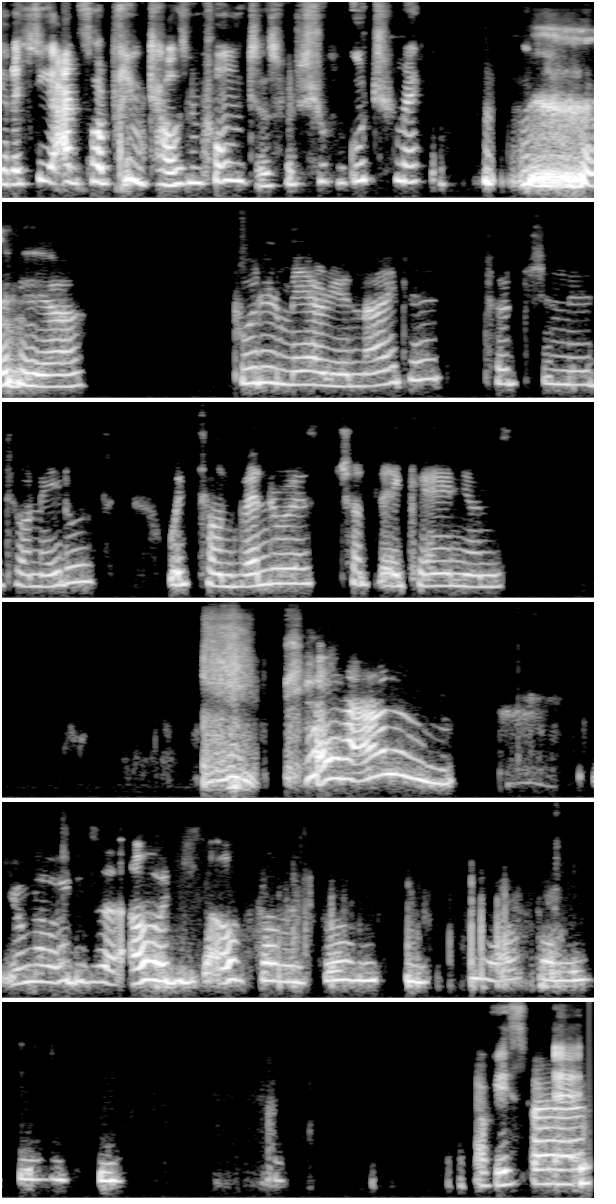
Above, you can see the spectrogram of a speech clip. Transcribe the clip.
die richtige Antwort bringt 1000 Punkte. Das würde schon gut schmecken. ja. Poodlemere United, Tutchinle Tornadoes, Wigtown Wanderers, Chutley Canyons. Keine Ahnung. Junge, diese, oh, diese Aufgabe ist so wichtig. Diese Aufgabe ist so wichtig. Okay, äh,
